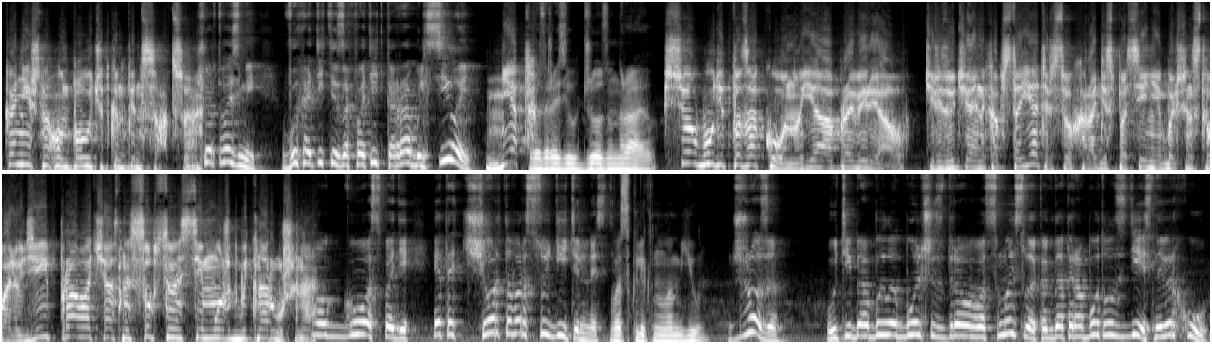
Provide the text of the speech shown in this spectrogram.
Конечно, он получит компенсацию. Черт возьми, вы хотите захватить корабль силой? Нет, возразил Джозен Райл. все будет по закону, я проверял. В чрезвычайных обстоятельствах ради спасения большинства людей право частной собственности может быть нарушено. О господи, это чертова рассудительность! Воскликнула Мьюн. Джозен, у тебя было больше здравого смысла, когда ты работал здесь, наверху.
